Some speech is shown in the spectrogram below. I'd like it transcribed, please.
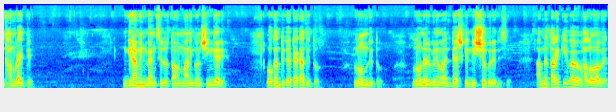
ধামরাইতে। গ্রামীণ ব্যাংক ছিল তখন মানিকগঞ্জ সিঙ্গারে ওখান থেকে টাকা দিত, লোন দিত। লোনের বিনিময়ে দেশকে নিঃস্ব করে দিছে। আপনি তারা কীভাবে ভালো পাবেন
